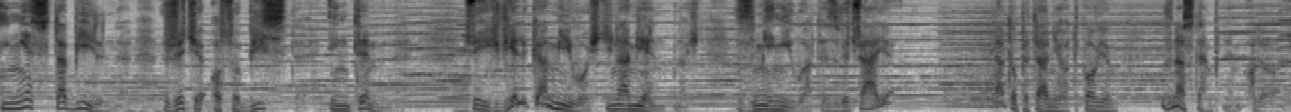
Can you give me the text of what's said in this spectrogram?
i niestabilne życie osobiste, intymne. Czy ich wielka miłość i namiętność zmieniła te zwyczaje? Na to pytanie odpowiem w następnym Odeonie.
